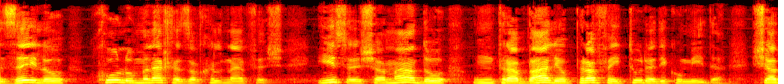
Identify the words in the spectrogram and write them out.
zeilu ochel nefesh isso é chamado um trabalho para feitura de comida. Que a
